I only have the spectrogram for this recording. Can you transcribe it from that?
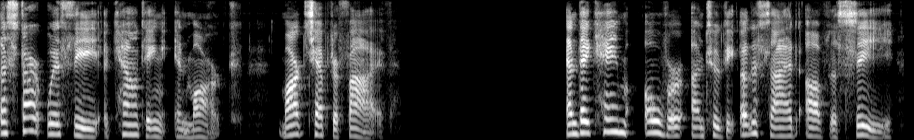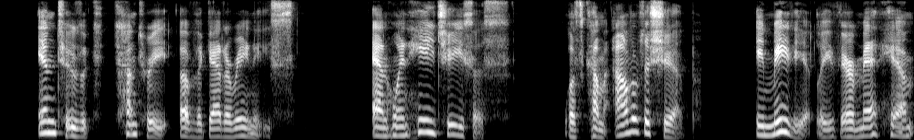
Let's start with the accounting in Mark, Mark chapter 5. And they came over unto the other side of the sea, into the country of the Gadarenes. And when he, Jesus, was come out of the ship, immediately there met him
